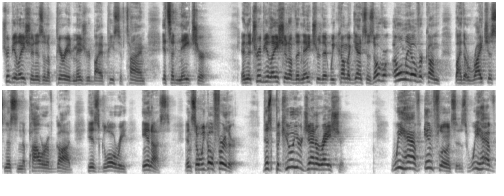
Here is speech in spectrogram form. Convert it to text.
Tribulation isn't a period measured by a piece of time, it's a nature. And the tribulation of the nature that we come against is over, only overcome by the righteousness and the power of God, His glory in us. And so we go further. This peculiar generation, we have influences, we have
